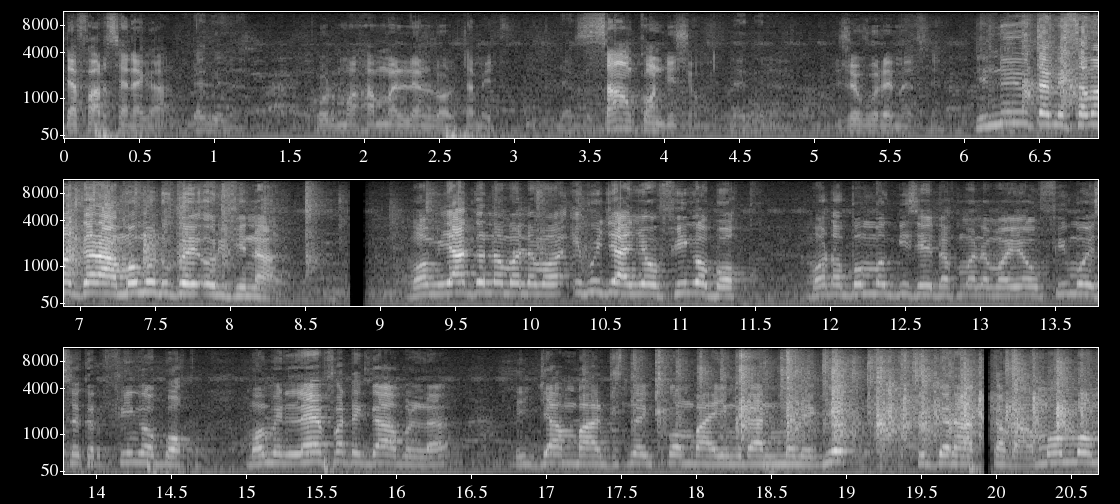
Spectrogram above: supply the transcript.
defar Sénégal. dëgg la pour ma xamal leen loolu tamit. sans condition. dëgg la je vous remercie. di nuyu tamit sama grand Mamadou Gueye original. moom yàgg na ma ne ma Ibou Diagne yow fii nga bokk moo tax ba ma gisee daf ma ne ma yow fii mooy sa kër fii nga bokk moom it l'infatigable la. di jàmbaar gis nañ combat yi mu daan mëneeg yëpp ci Grand Kaba moom moom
